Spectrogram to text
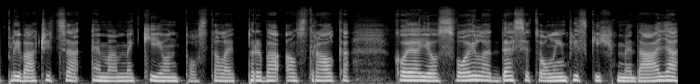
plivačica Emma McKeon postala je prva Australka koja je osvojila 10 olimpijskih medalja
